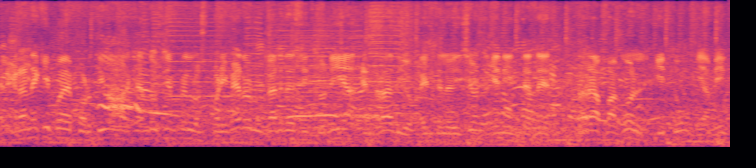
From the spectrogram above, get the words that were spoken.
El gran equipo deportivo marcando siempre los primeros lugares de sintonía en radio, en televisión y en internet. Rafa Gol y tú, mi amigo,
